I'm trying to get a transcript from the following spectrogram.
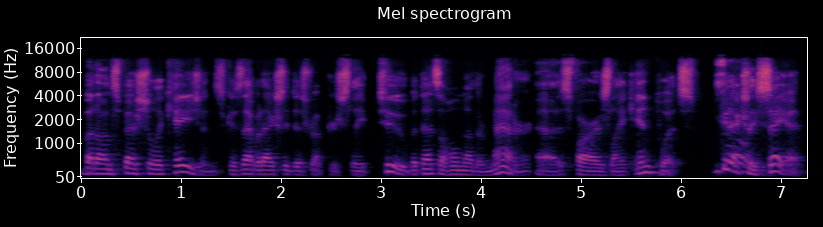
but on special occasions, because that would actually disrupt your sleep too. But that's a whole nother matter uh, as far as like inputs. You so could actually say it.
